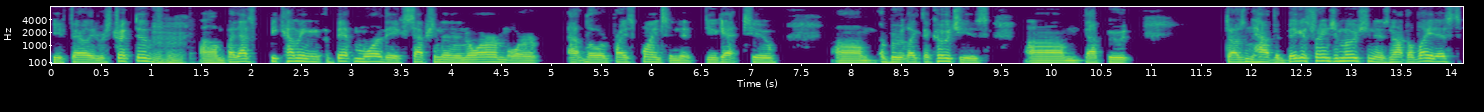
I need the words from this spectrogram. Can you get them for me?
be fairly restrictive. Mm-hmm. Um, but that's becoming a bit more the exception than the norm or at lower price points. And if you get to um, a boot like the Cochise, um, that boot doesn't have the biggest range of motion, is not the lightest,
